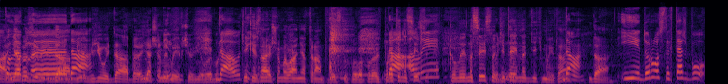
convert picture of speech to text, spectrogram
а, коли я е, да, да. б'ють, да, бо я ще не вивчив його. Да, от Тільки і- знаю, що Меланія Трамп виступила про- проти насильства, але- коли насильство дітей над дітьми, так? Да. Да. І дорослих теж, бо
